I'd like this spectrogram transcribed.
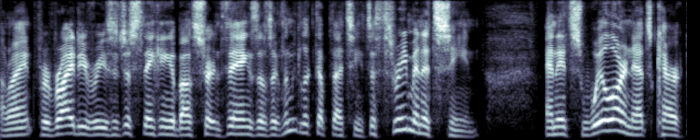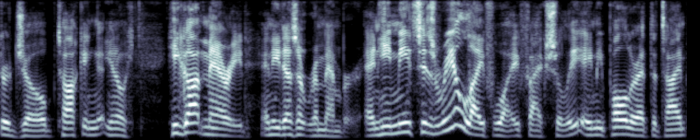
All right, for a variety of reasons, just thinking about certain things. I was like, let me look up that scene. It's a three minute scene and it's Will Arnett's character, Gob, talking, you know, he got married and he doesn't remember. And he meets his real life wife, actually, Amy Poehler at the time,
